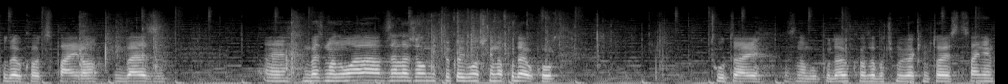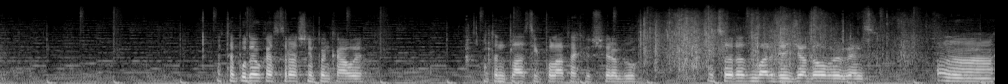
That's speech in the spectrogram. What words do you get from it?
pudełko od Spyro bez, e, bez manuala, zależało mi tylko i wyłącznie na pudełku. Tutaj znowu pudełko, zobaczmy w jakim to jest stanie. Te pudełka strasznie pękały. Ten plastik po latach już się robił coraz bardziej dziadowy, więc e,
